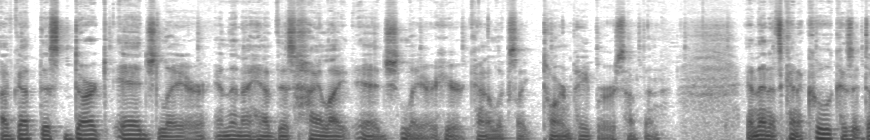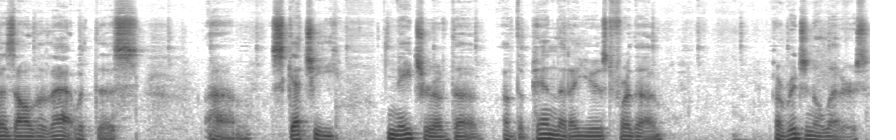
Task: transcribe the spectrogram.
I've got this dark edge layer, and then I have this highlight edge layer here. It kind of looks like torn paper or something. And then it's kind of cool because it does all of that with this um, sketchy nature of the of the pen that I used for the original letters.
